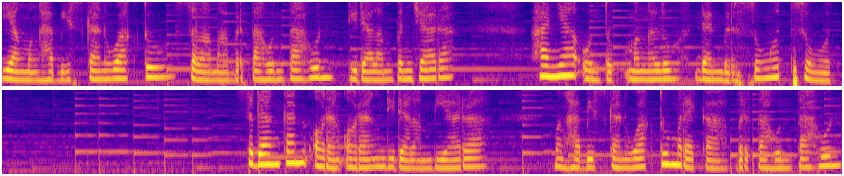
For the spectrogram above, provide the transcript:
yang menghabiskan waktu selama bertahun-tahun di dalam penjara hanya untuk mengeluh dan bersungut-sungut. Sedangkan orang-orang di dalam biara menghabiskan waktu mereka bertahun-tahun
